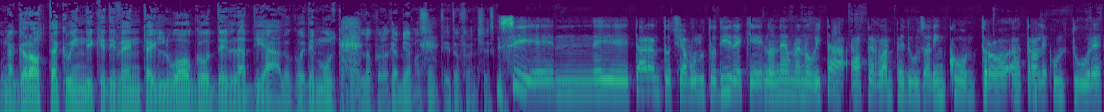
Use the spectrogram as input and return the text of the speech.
Una grotta quindi che diventa il luogo del dialogo ed è molto bello quello che abbiamo sentito Francesca. Sì, ehm, e Taranto ci ha voluto dire che non è una novità eh, per Lampedusa l'incontro eh, tra le culture.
